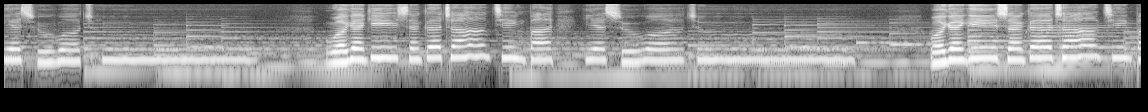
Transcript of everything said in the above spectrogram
耶稣，我主，我愿一生歌唱敬拜。耶稣，我主，我愿一生歌唱敬拜。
